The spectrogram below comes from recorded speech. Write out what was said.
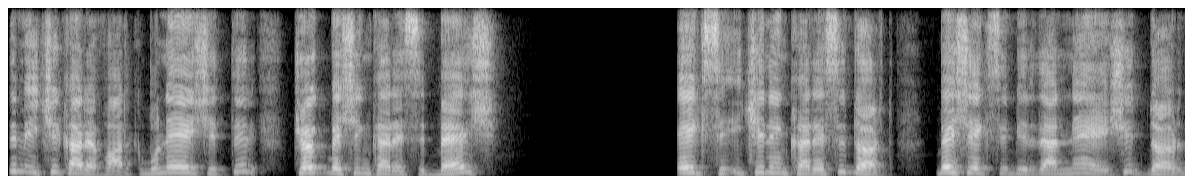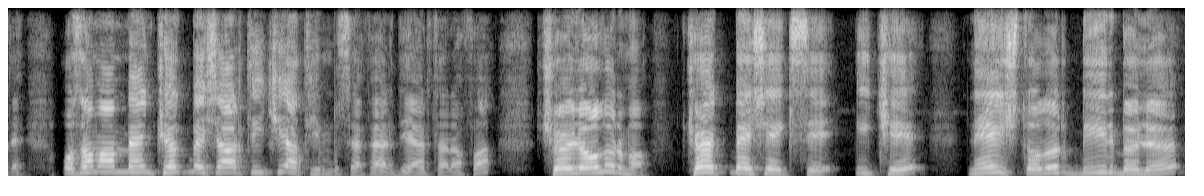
Değil mi? 2 kare farkı. Bu neye eşittir? Kök 5'in karesi 5 eksi 2'nin karesi 4. 5 eksi 1'den neye eşit? 4'e. O zaman ben kök 5 artı 2 atayım bu sefer diğer tarafa. Şöyle olur mu? Kök 5 eksi 2 ne eşit olur? 1 bölü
